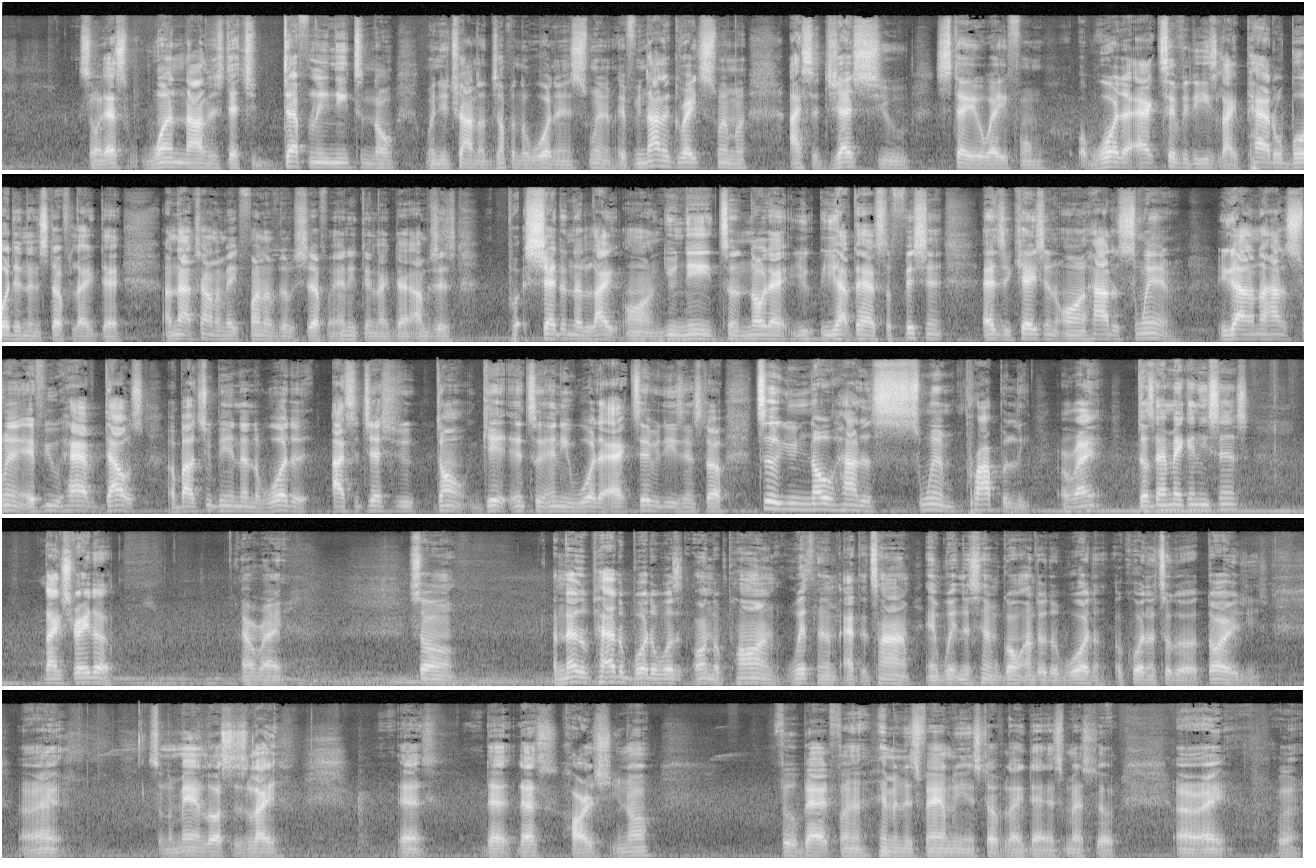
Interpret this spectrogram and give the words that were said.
So that's one knowledge that you definitely need to know when you're trying to jump in the water and swim. If you're not a great swimmer, I suggest you stay away from water activities like paddle boarding and stuff like that. I'm not trying to make fun of the chef or anything like that. I'm just shedding the light on you need to know that you you have to have sufficient education on how to swim you got to know how to swim. If you have doubts about you being in the water, I suggest you don't get into any water activities and stuff till you know how to swim properly. All right? Does that make any sense? Like straight up. All right. So another paddleboarder was on the pond with him at the time and witnessed him go under the water, according to the authorities. All right. So the man lost his life that that that's harsh, you know. Feel bad for him and his family and stuff like that. It's messed up. All right, but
